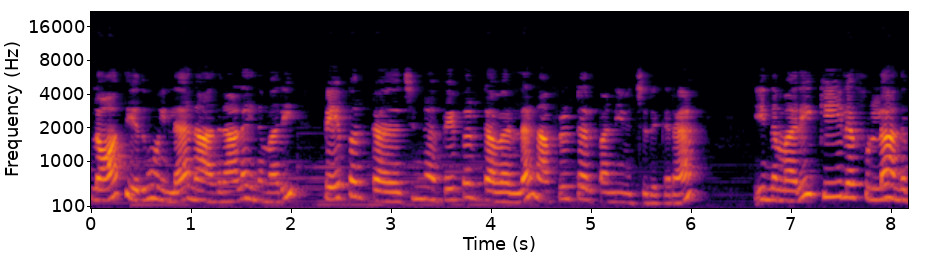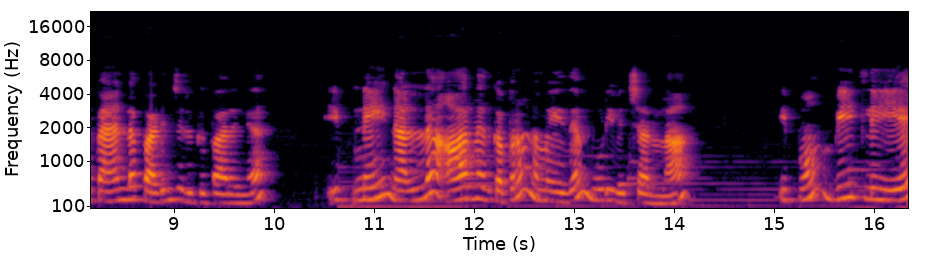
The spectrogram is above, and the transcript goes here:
கிளாத் எதுவும் இல்லை. நான் அதனால இந்த மாதிரி பேப்பர் ட சின்ன பேப்பர் டவரில் நான் ஃபில்டர் பண்ணி வச்சுருக்கிறேன். இந்த மாதிரி கீழே ஃபுல்லாக அந்த பேனில் படிஞ்சிருக்கு பாருங்க. நெய் நல்லா ஆறுனதுக்கப்புறம் நம்ம இதை மூடி வச்சிடலாம் இப்போ வீட்லேயே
